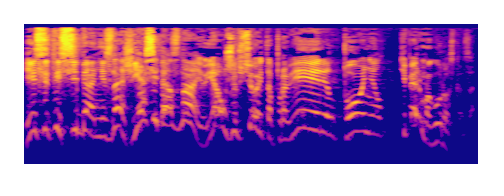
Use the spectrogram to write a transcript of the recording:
Если ты себя не знаешь, я себя знаю, я уже все это проверил, понял, теперь могу рассказать.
